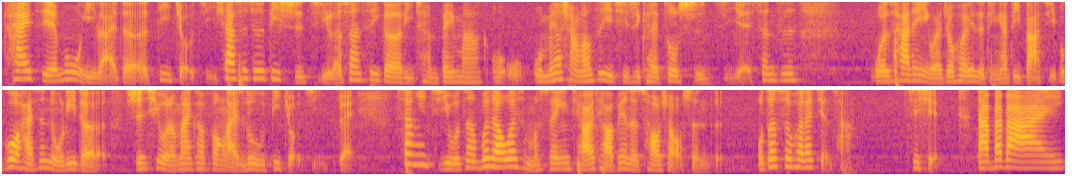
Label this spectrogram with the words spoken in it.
开节目以来的第九集，下次就是第十集了，算是一个里程碑吗？我我我没有想到自己其实可以做十集耶，甚至我差点以为就会一直停在第八集。不过我还是努力的拾起我的麦克风来录第九集。对，上一集我真的不知道为什么声音调一调变得超小声的，我这次会再检查。谢谢大家，拜拜。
